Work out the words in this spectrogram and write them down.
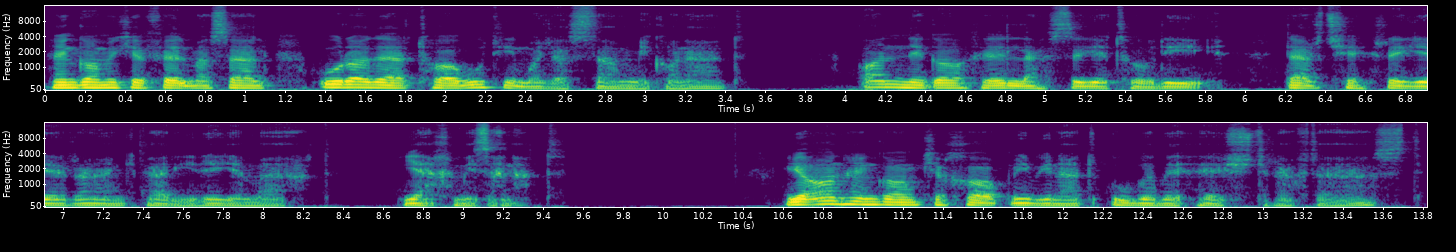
هنگامی که فیلمسل او را در تابوتی مجسم می کند آن نگاه لحظه تودی در چهره رنگ پریده مرد یخ می زند. یا آن هنگام که خواب می بیند او به بهشت رفته است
